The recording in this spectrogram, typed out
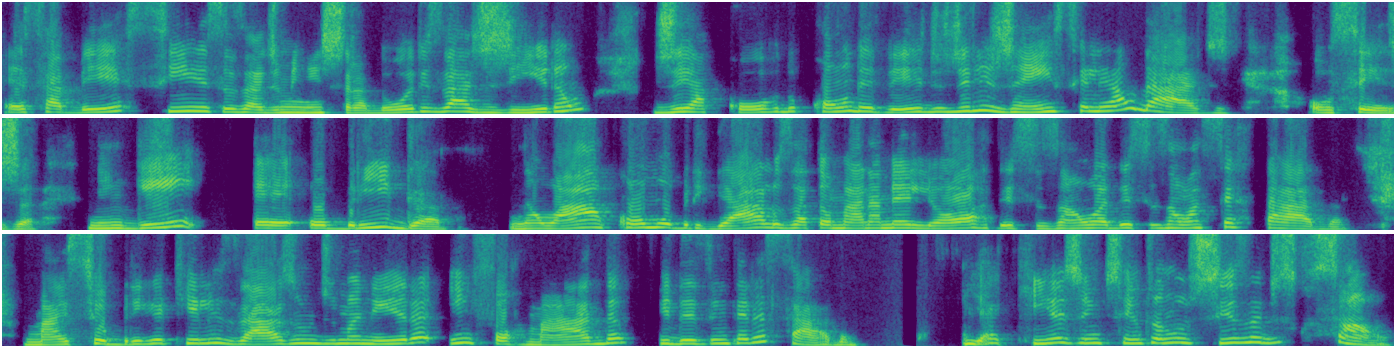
é saber se esses administradores agiram de acordo com o dever de diligência e lealdade Ou seja, ninguém é, obriga não há como obrigá-los a tomar a melhor decisão, a decisão acertada, mas se obriga que eles ajam de maneira informada e desinteressada. E aqui a gente entra no X da discussão,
